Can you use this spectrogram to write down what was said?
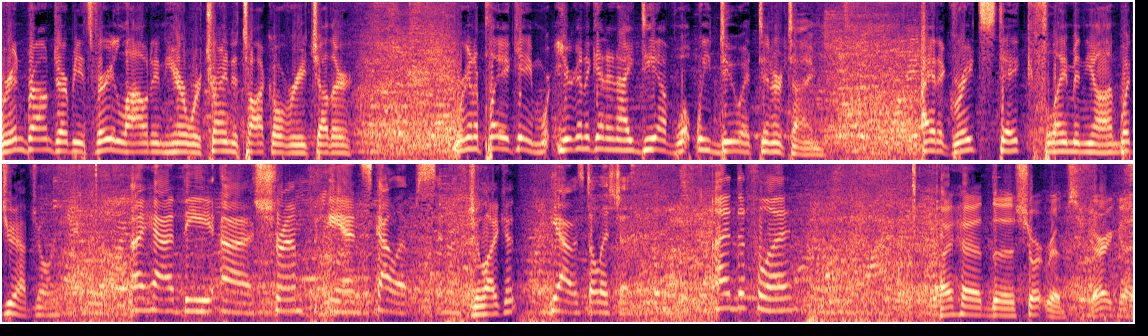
we're in Brown Derby. It's very loud in here. We're trying to talk over each other. We're going to play a game. You're going to get an idea of what we do at dinner time. I had a great steak, filet mignon. What'd you have, Jolie? I had the uh, shrimp and scallops. Did you like it? yeah, it was delicious. I had the filet. I had the short ribs. Very good.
